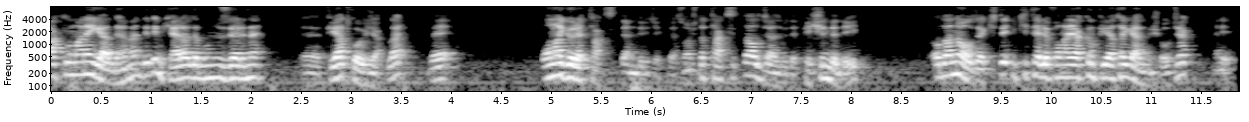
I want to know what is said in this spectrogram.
aklıma ne geldi hemen? Dedim ki herhalde bunun üzerine e, fiyat koyacaklar ve ona göre taksitlendirecekler. Sonuçta taksitle alacağız bir de peşin de değil. O da ne olacak işte iki telefona yakın fiyata gelmiş olacak. Hani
